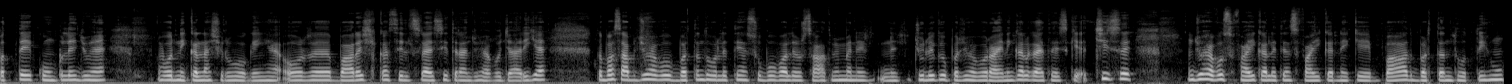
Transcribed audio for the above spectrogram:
पत्ते, कुंपलें जो हैं वो निकलना शुरू हो गई हैं और बारिश का सिलसिला इसी तरह जो है वो जारी है। तो बस अब जो है वो बर्तन धो लेते हैं सुबह वाले और साथ में मैंने चूल्हे के ऊपर जो है वो राई लगाया था। इसकी अच्छी से जो है वो सफ़ाई कर लेते हैं। सफ़ाई करने के बाद बर्तन धोती हूँ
